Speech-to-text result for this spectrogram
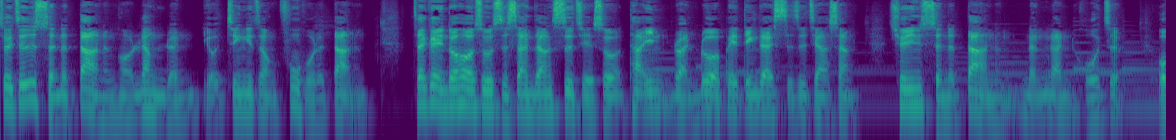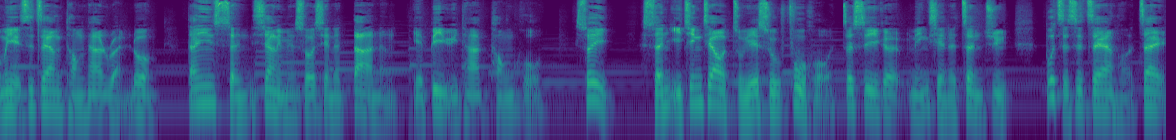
所以这是神的大能哦，让人有经历这种复活的大能。在哥林多后书十三章四节说：“他因软弱被钉在十字架上，却因神的大能仍然活着。我们也是这样同他软弱，但因神向你们所显的大能，也必与他同活。”所以。神已经叫主耶稣复活，这是一个明显的证据。不只是这样哈，在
